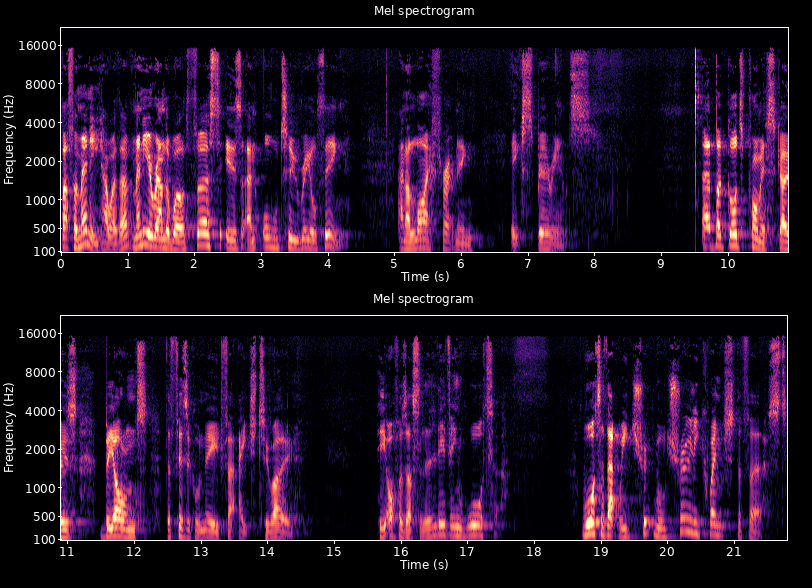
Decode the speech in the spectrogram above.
But for many, however, many around the world, thirst is an all too real thing and a life threatening experience. Uh, but God's promise goes beyond the physical need for H2O. He offers us living water, water that we tr- will truly quench the thirst.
